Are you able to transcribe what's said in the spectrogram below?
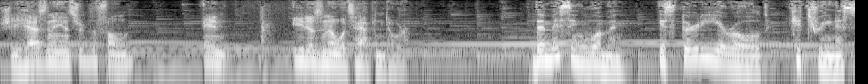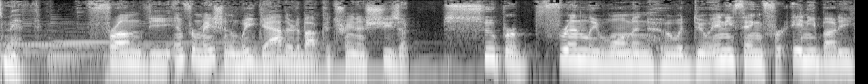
She hasn't answered the phone. And he doesn't know what's happened to her. The missing woman is 30-year-old Katrina Smith. From the information we gathered about Katrina, she's a super friendly woman who would do anything for anybody.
